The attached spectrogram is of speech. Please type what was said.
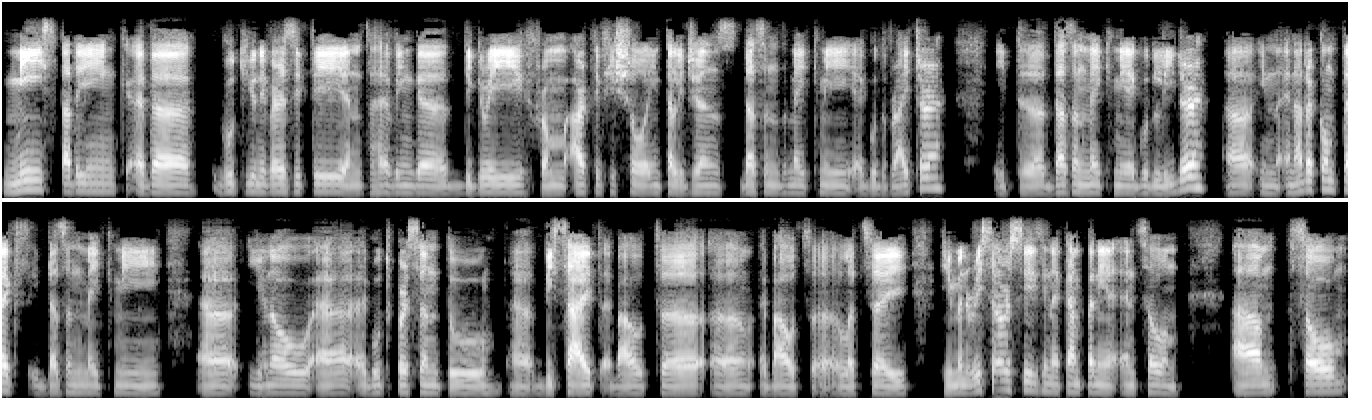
me studying at a good university and having a degree from artificial intelligence doesn't make me a good writer. It uh, doesn't make me a good leader uh, in another context. It doesn't make me uh, you know uh, a good person to uh, decide about uh, about let's say human resources in a company and so on. Um, so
